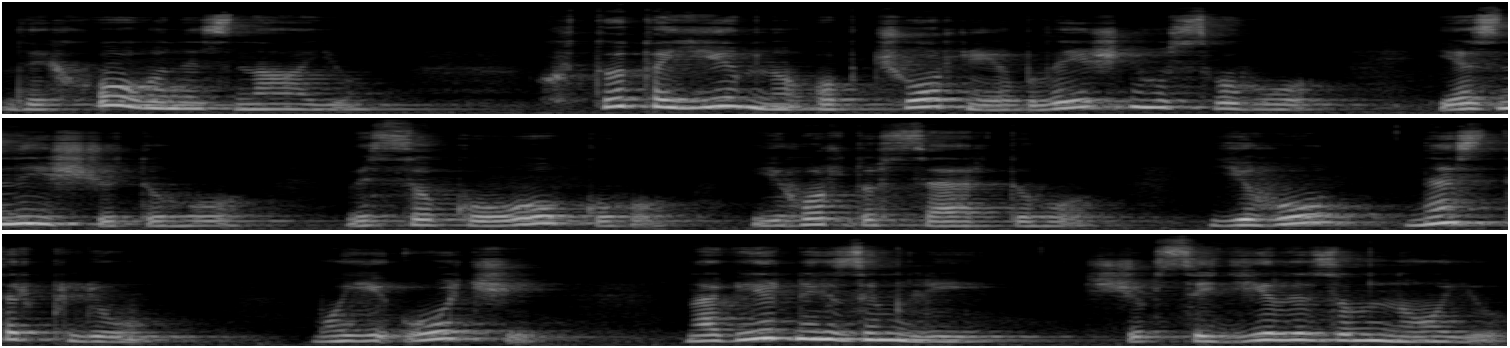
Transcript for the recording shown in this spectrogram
лихого не знаю. Хто таємно обчорнює ближнього свого, я знищу того високоокого й гордосердого, його не стерплю, мої очі на вірних землі, щоб сиділи зо мною.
